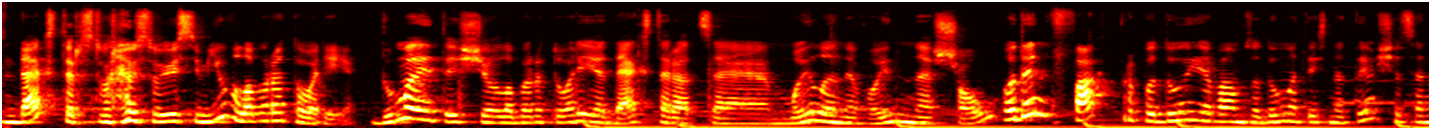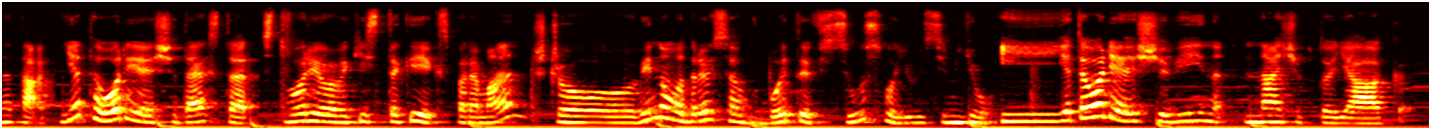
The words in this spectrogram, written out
Декстер створив свою сім'ю в лабораторії. Думаєте, що лабораторія Декстера це миле невинне шоу? Один факт пропонує вам задуматись над тим, що це не так. Є теорія, що Декстер створював якийсь такий експеримент, що він умудрився вбити всю свою сім'ю. І є теорія, що він, начебто, як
